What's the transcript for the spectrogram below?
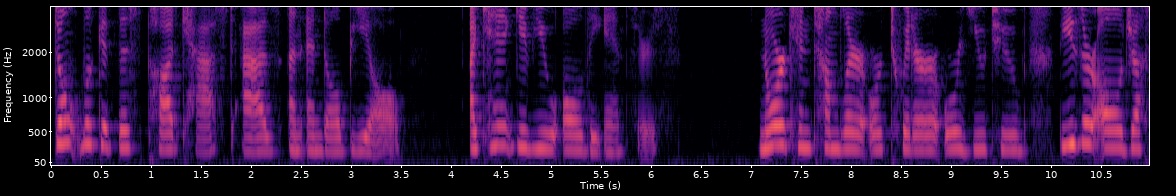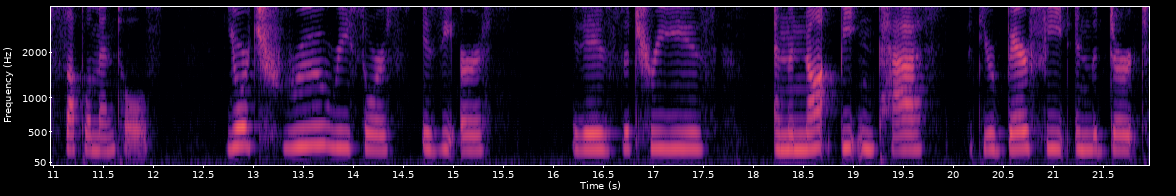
Don't look at this podcast as an end all be all. I can't give you all the answers. Nor can Tumblr or Twitter or YouTube. These are all just supplementals. Your true resource is the earth, it is the trees, and the not beaten path with your bare feet in the dirt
